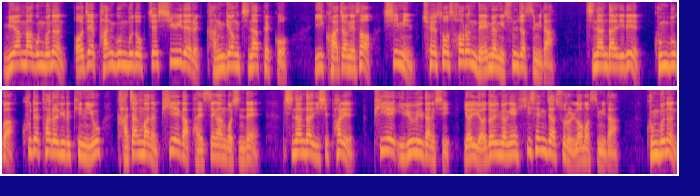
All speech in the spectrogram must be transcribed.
미얀마 군부는 어제 반군부 독재 시위대를 강경 진압했고 이 과정에서 시민 최소 34명이 숨졌습니다. 지난달 1일 군부가 쿠데타를 일으킨 이후 가장 많은 피해가 발생한 것인데 지난달 28일 피해 일요일 당시 18명의 희생자 수를 넘었습니다. 군부는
